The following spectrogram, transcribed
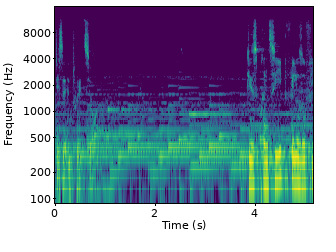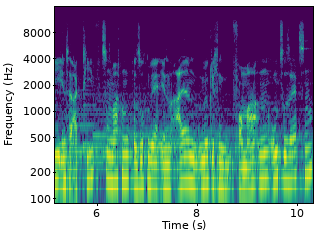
diese Intuition. Dieses Prinzip, Philosophie interaktiv zu machen, versuchen wir in allen möglichen Formaten umzusetzen.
